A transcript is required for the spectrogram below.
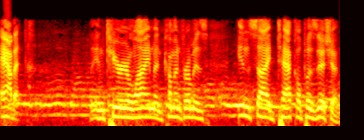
Abbott, the interior lineman coming from his inside tackle position.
